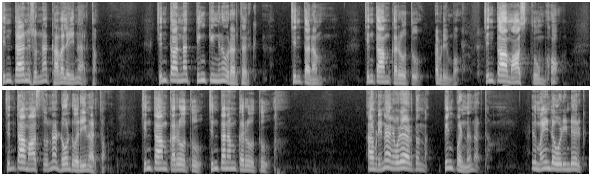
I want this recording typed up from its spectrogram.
சிந்தான்னு சொன்னால் கவலைன்னு அர்த்தம். சிந்தான்னா திங்கிங்னு ஒரு அர்த்தம் இருக்குது சிந்தனம் சிந்தாம் கரோத்து அப்படிம்போம். சிந்தா மாஸ்தும்போம் சிந்தா மாஸ்துன்னா டோன்ட் வரின்னு அர்த்தம். சிந்தாம் கரோத்து சிந்தனம் கரோத்து அப்படின்னா ஒரே அர்த்தம் தான் திங்க் பண்ணுன்னு அர்த்தம். இது மைண்டில் ஓடிண்டே இருக்குது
